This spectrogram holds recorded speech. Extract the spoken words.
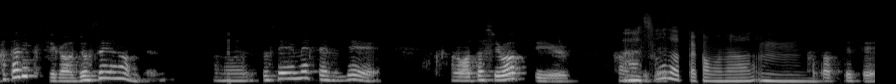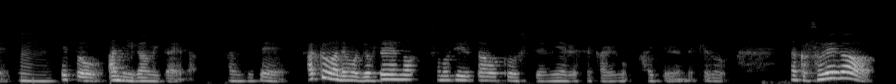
語り口が女性なんだよね。あの女性目線で、あの私はっていう感あ、じでそうだったかもな。うん。語ってて、うん。でそう兄がみたいな感じであくまでも女性のそのフィルターを通して見える世界を描いてるんだけどなんかそれが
